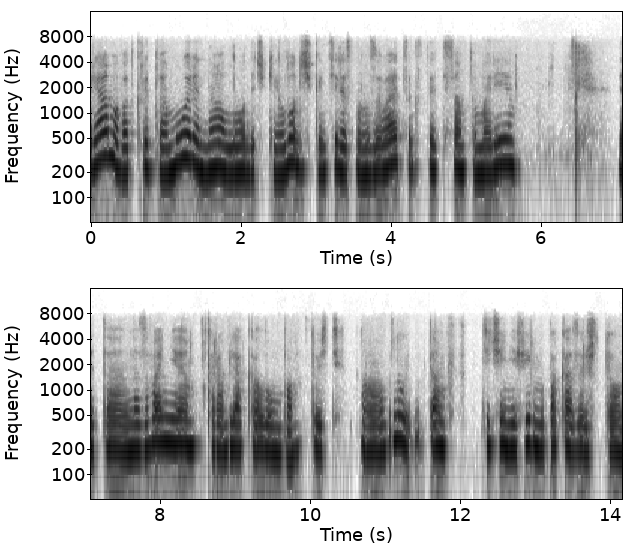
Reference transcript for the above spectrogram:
прямо в открытое море на лодочке. Лодочка интересно называется, кстати, Санта-Мария. Это название корабля Колумба. То есть, а, ну, там в течение фильма показывали, что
